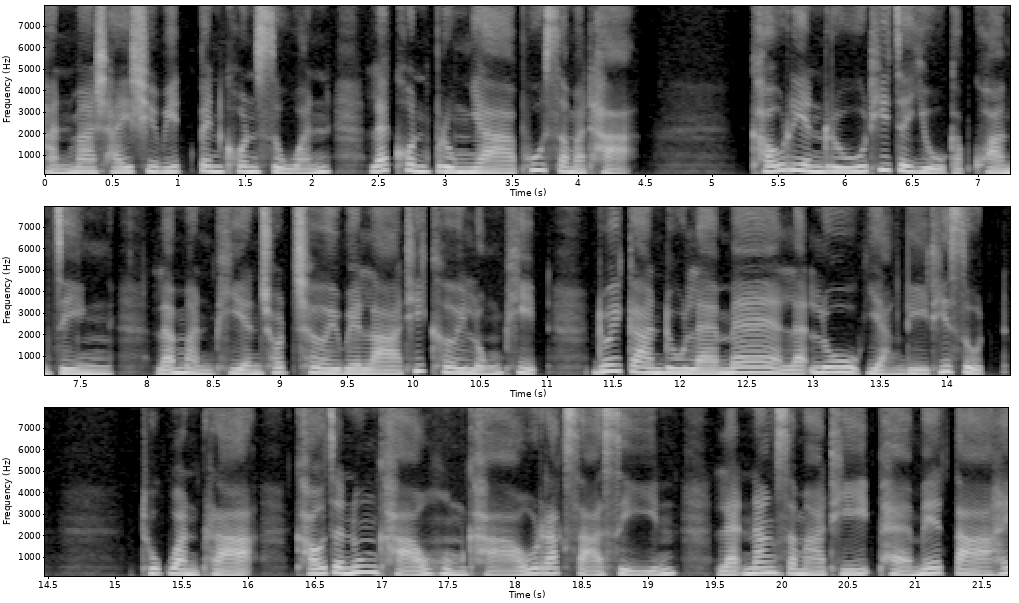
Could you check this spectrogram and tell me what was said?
หันมาใช้ชีวิตเป็นคนสวน และคนปรุงยาผู้สมถะ เขาเรียนรู้ที่จะอยู่กับความจริง และหมั่นเพียรชดเชยเวลาที่เคยหลงผิด ด้วยการดูแลแม่และลูกอย่างดีที่สุด ทุกวันพระเขาจะนุ่งขาวห่มขาวรักษาศีล และนั่งสมาธิแผ่เมตตาให้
